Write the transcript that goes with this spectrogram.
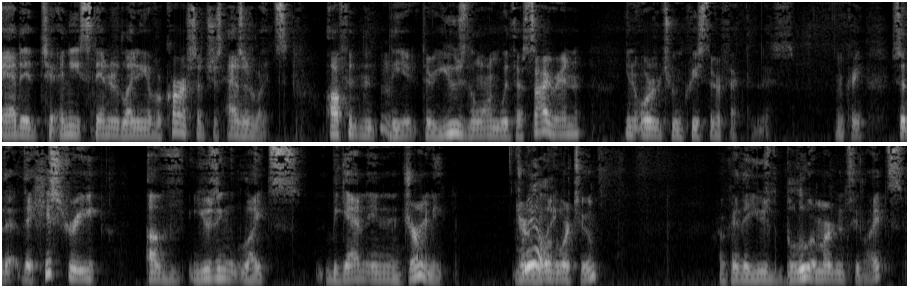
added to any standard lighting of a car, such as hazard lights. Often the, they're used along with a siren in order to increase their effectiveness. Okay, so the the history of using lights began in Germany during Really? World War II. Okay, they used blue emergency lights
